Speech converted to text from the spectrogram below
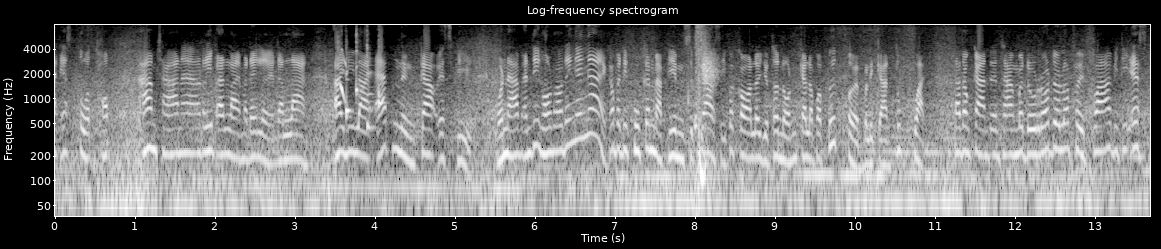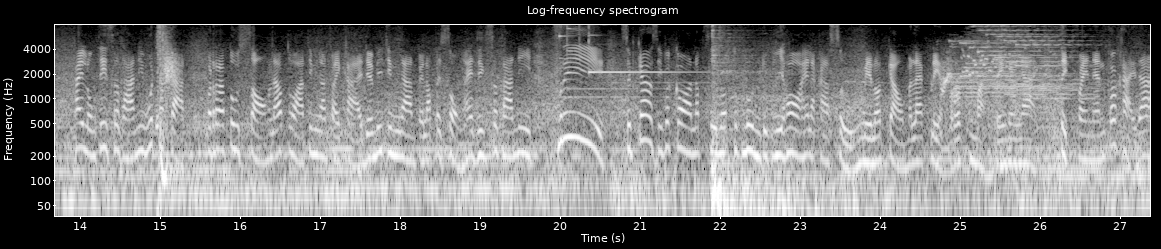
RS ตัวท็อป ห้ามช้านะรีบแอดไลน์มาได้เลยด้านล่าง ID Line แอด 19SP วันน้ำแอนดิ้ของเราได้ง่ายๆ ก็ไปที่ Google Map พิมพ์ 19 สีประกรเราอยู่ถนนกาลปะพฤกษ์เปิดบริการทุกวัน ถ้าต้องการเดินทางมาดูรถโดยรถไฟฟ้า BTS ให้ลงที่สถานีวุฒากาศ ประตู 2 แล้วโทรหาทีมงานฝ่ายขาย เดี๋ยวมีทีมงานไปรับไปส่งให้ถึงสถานีฟรี 19 สีประกรรับซื้อรถทุกรุ่นทุกยี่ห้อให้ราคาสูง มีรถเก่ามาแลกเปลี่ยนรถใหม่ได้ง่ายๆ ติดไฟแนนซ์ก็ขายได้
